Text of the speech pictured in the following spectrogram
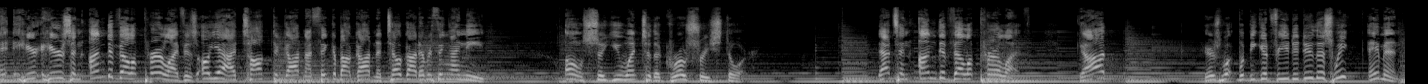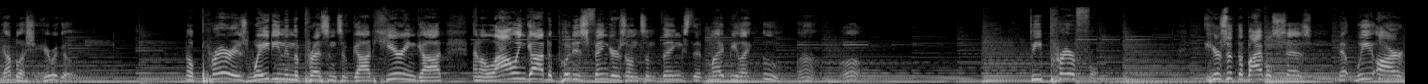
eh, here, here's an undeveloped prayer life is, oh yeah, I talk to God and I think about God and I tell God everything I need. Oh, so you went to the grocery store. That's an undeveloped prayer life. God, here's what would be good for you to do this week. Amen. God bless you. Here we go. No, prayer is waiting in the presence of God, hearing God, and allowing God to put his fingers on some things that might be like, ooh, oh. Be prayerful. Here's what the Bible says that we are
